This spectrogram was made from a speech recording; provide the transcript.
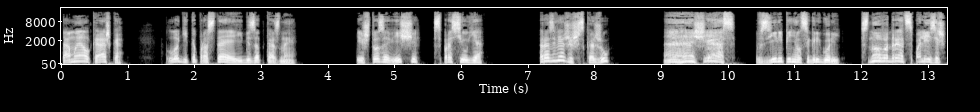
там и алкашка. Логика простая и безотказная. «И что за вещи?» — спросил я. «Развяжешь, скажу». «Ага, сейчас!» — взъерепенился Григорий. «Снова драться полезешь!»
